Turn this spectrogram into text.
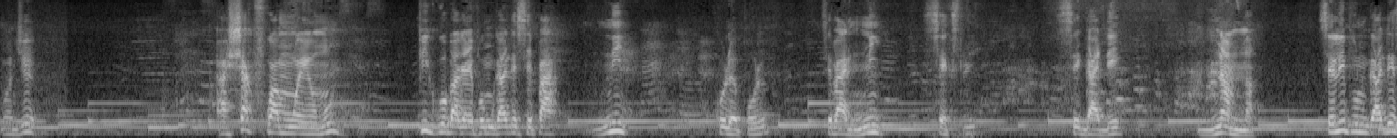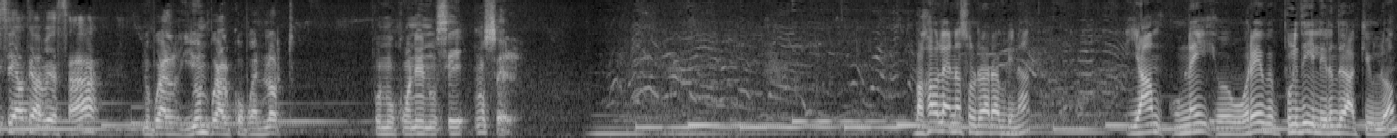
bon Dieu. À chaque fois suis au monde, plus gros bagage pour me garder, ce n'est pas ni. Koule pou, se pa ni seks li, se gade nam nan. Se li pou nou gade, se a traver sa, nou pral, yon pral kompren lot, pou nou konen nou se on sel. பகவான் என்ன சொல்கிறாரு அப்படின்னா யாம் உன்னை ஒரே புழுதியிலிருந்து ஆக்கியுள்ளோம்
